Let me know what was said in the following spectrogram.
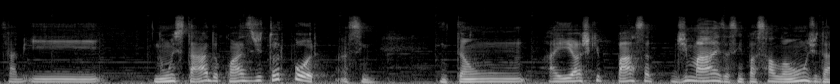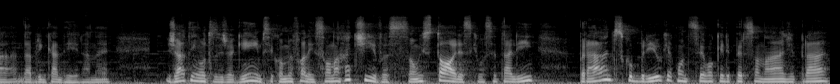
sabe? E num estado quase de torpor, assim. Então, aí eu acho que passa demais, assim, passa longe da, da brincadeira, né? Já tem outros videogames que, como eu falei, são narrativas, são histórias que você tá ali pra descobrir o que aconteceu com aquele personagem, pra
